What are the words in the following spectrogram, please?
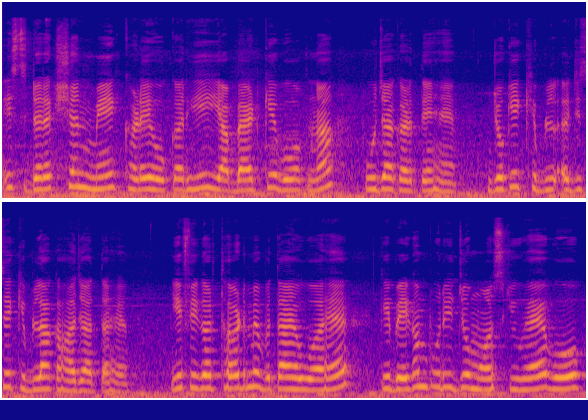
इस डायरेक्शन में खड़े होकर ही या बैठ के वो अपना पूजा करते हैं, जो कि खिबला जिसे किबला कहा जाता है। ये फिगर थर्ड में बताया हुआ है कि बेगमपुरी जो मॉस्क्यू है, वो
